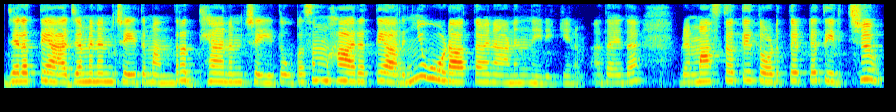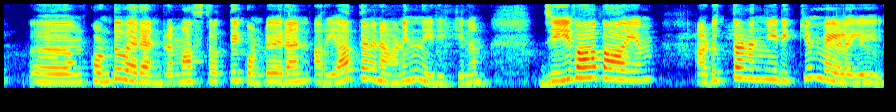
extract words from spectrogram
ജലത്തെ ആചമനം ചെയ്ത് മന്ത്രധ്യാനം ചെയ്ത് ഉപസംഹാരത്തെ അറിഞ്ഞുകൂടാത്തവനാണെന്നിരിക്കണം. അതായത് ബ്രഹ്മാസ്ത്രത്തെ തൊടുത്തിട്ട് തിരിച്ചു കൊണ്ടുവരാൻ ബ്രഹ്മാസ്ത്രത്തെ കൊണ്ടുവരാൻ അറിയാത്തവനാണെന്നിരിക്കലും ജീവാപായം അടുത്തണഞ്ഞിരിക്കും വേളയിൽ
